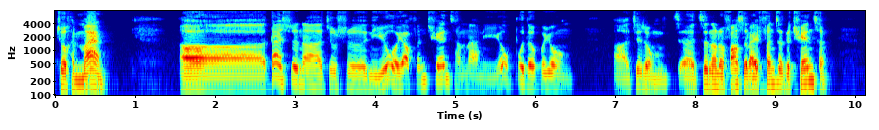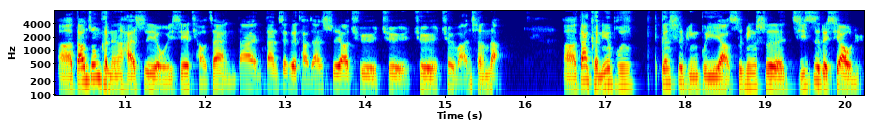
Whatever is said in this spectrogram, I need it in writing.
就很慢。呃，但是呢，就是你如果要分圈层呢，你又不得不用啊这种呃智能的方式来分这个圈层。啊，当中可能还是有一些挑战，但但这个挑战是要去去去去完成的，啊，但肯定不是跟视频不一样，视频是极致的效率，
